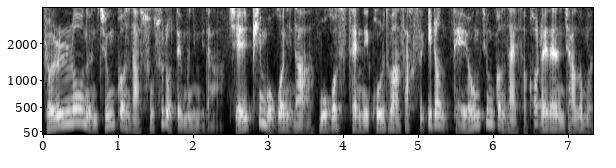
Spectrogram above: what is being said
결론은 증권사 수수료 때문입니다. JP 모건이나 모건 스탠리, 골드만 삭스 이런 대형 증권사에서 거래되는 자금은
